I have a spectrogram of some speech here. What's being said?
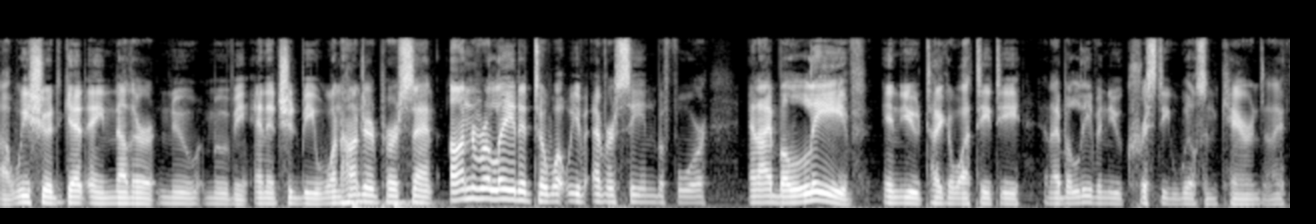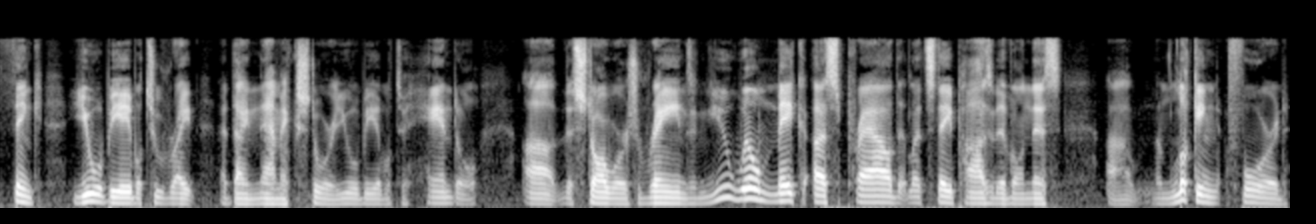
uh, we should get another new movie, and it should be 100% unrelated to what we've ever seen before. And I believe in you, Taika Waititi, and I believe in you, Krysty Wilson Cairns, and I think you will be able to write a dynamic story. You will be able to handle uh, the Star Wars reins, and you will make us proud. Let's stay positive on this. Uh, I'm looking forward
